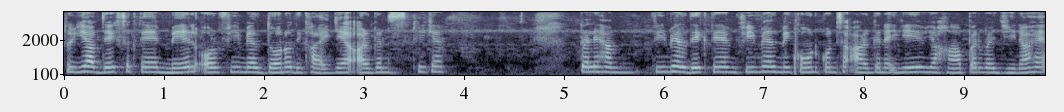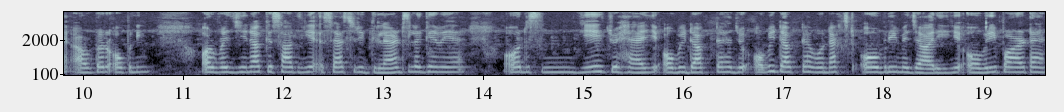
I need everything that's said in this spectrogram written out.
तो ये आप देख सकते हैं मेल और फीमेल दोनों दिखाए गए ऑर्गन्स ठीक है? पहले हम फीमेल देखते हैं फीमेल में कौन कौन सा ऑर्गन है? ये यहाँ पर वजीना है आउटर ओपनिंग और वजीना के साथ ये एसेसरी ग्लैंड्स लगे हुए हैं और ये जो है, ये ओविडक्ट है, जो ओविडक्ट है, वो नेक्स्ट ओवरी में जा रही है। ये ओवरी पार्ट है।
